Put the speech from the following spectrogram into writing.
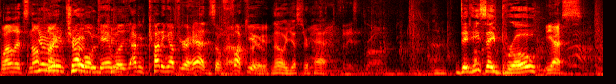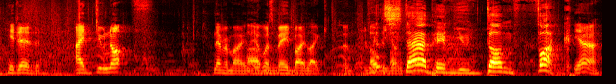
Well, it's not You're you're like in trouble, trouble, kid. kid. Well, I'm cutting off your head, so fuck you. No, just your hat. Did he say bro? Yes, he did. I do not. Never mind. it was Um, made by like a really young. Stab him, you dumb fuck! Yeah.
